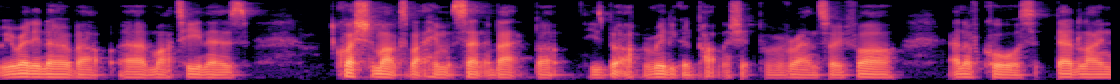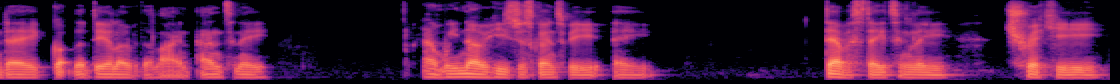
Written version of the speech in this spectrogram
We already know about uh, Martinez. Question marks about him at centre back, but he's built up a really good partnership with Varane so far. And of course, deadline day got the deal over the line. Antony. and we know he's just going to be a devastatingly tricky,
